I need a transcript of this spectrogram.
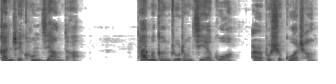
干脆空降的。他们更注重结果而不是过程。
